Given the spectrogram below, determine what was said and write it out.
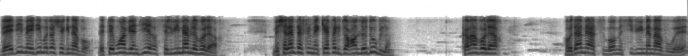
Les témoins viennent dire c'est lui-même le voleur. Mais Shalem Tashlum il doit rendre le double. Comme un voleur. Hodam et mais si lui-même avoué.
